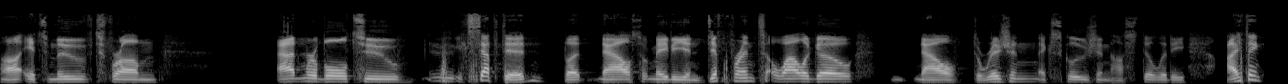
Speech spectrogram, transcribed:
uh, it's moved from admirable to accepted, but now so maybe indifferent a while ago, now derision, exclusion, hostility. I think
